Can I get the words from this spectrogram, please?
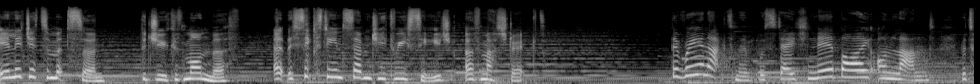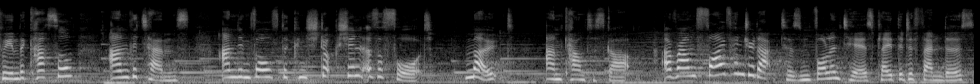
illegitimate son, the Duke of Monmouth, at the 1673 siege of Maastricht. The reenactment was staged nearby on land between the castle and the Thames and involved the construction of a fort, moat, and counterscarp. Around 500 actors and volunteers played the defenders,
